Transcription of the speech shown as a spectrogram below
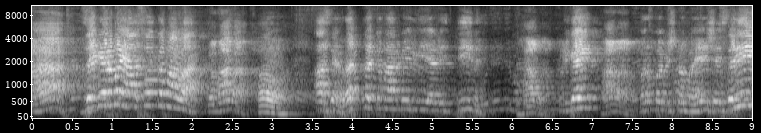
हा? जगेर बाई असो कमावा. कमावा. हो. असे रत्न कमान मिळगी आणि तीन ब्रह्म विष्णू महेश सरी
